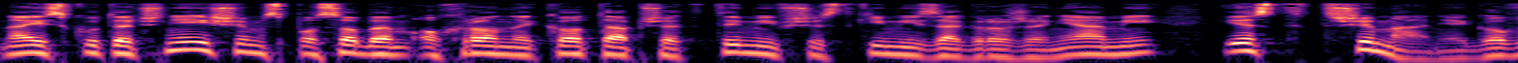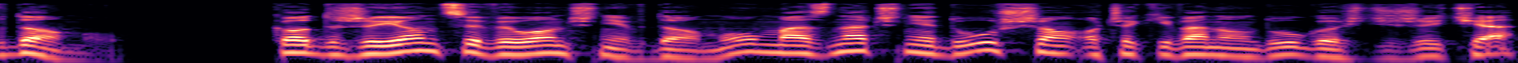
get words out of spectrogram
Najskuteczniejszym sposobem ochrony kota przed tymi wszystkimi zagrożeniami jest trzymanie go w domu. Kot żyjący wyłącznie w domu ma znacznie dłuższą oczekiwaną długość życia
